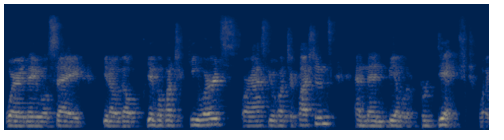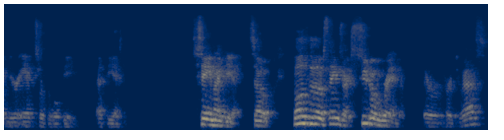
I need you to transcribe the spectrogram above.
where they will say, you know, they'll give a bunch of keywords or ask you a bunch of questions and then be able to predict what your answer will be at the end. Same idea. So both of those things are pseudo-random, they're referred to as,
